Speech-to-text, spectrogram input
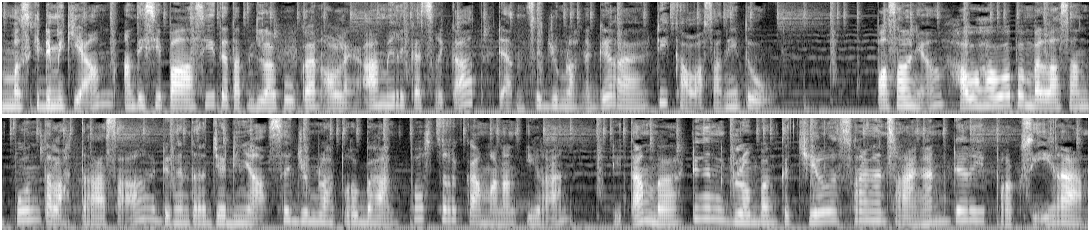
Meski demikian, antisipasi tetap dilakukan oleh Amerika Serikat dan sejumlah negara di kawasan itu. Pasalnya, hawa-hawa pembalasan pun telah terasa dengan terjadinya sejumlah perubahan poster keamanan Iran, ditambah dengan gelombang kecil serangan-serangan dari proksi Iran.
